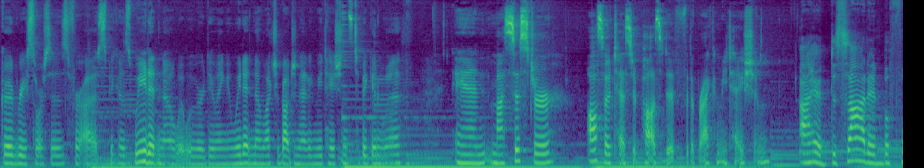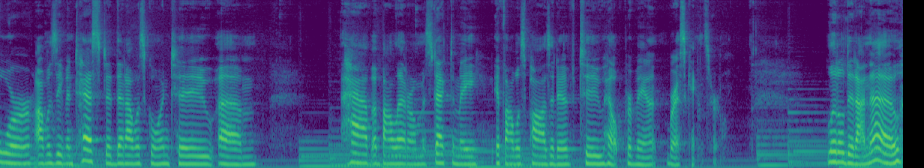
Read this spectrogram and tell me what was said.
good resources for us because we didn't know what we were doing and we didn't know much about genetic mutations to begin with. And my sister also tested positive for the BRCA mutation. I had decided before I was even tested that I was going to um, have a bilateral mastectomy if I was positive to help prevent breast cancer. Little did I know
